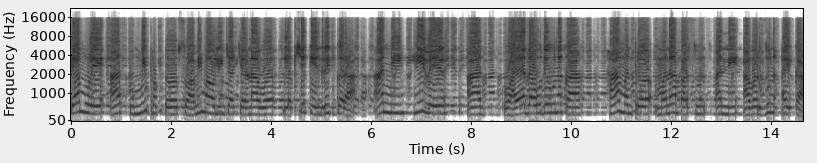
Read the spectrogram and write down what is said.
त्यामुळे आज तुम्ही फक्त स्वामी माऊलींच्या चरणावर लक्ष केंद्रित करा. आणि ही वेळ आज वाया जाऊ देऊ नका. हा मंत्र मनापासून आणि आवर्जून ऐका.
